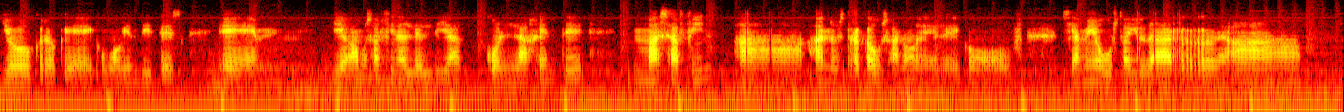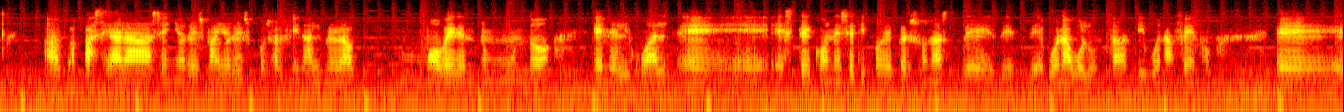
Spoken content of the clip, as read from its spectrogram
yo creo que como bien dices eh, llegamos al final del día con la gente más afín a, a nuestra causa no eh, como, si a mí me gusta ayudar a, a, pasear a señores mayores pues al final me voy a mover en un mundo en el cual eh, esté con ese tipo de personas de, de, de, buena voluntad y buena fe, ¿no? Eh,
